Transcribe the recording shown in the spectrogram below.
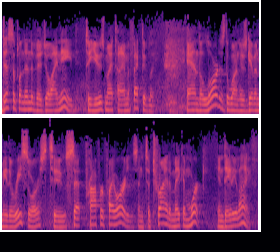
disciplined individual I need to use my time effectively. And the Lord is the one who's given me the resource to set proper priorities and to try to make them work in daily life.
